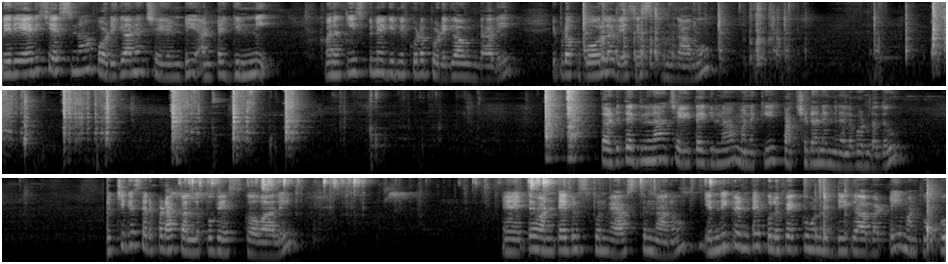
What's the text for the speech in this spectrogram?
మీరు ఏది చేసినా పొడిగానే చేయండి. అంటే గిన్నె మనం తీసుకునే గిన్నె కూడా పొడిగా ఉండాలి. ఇప్పుడు ఒక బౌల్లో వేసేసుకుందాము. తడి తగిలినా చేయి తగిలినా మనకి పచ్చడి అనేది నిలబడదు. రుచికి సరిపడా కల్లుపు వేసుకోవాలి. నేనైతే వన్ టేబుల్ స్పూన్ వేస్తున్నాను. ఎందుకంటే పులుపు ఎక్కువ ఉండిద్ది కాబట్టి మనకు ఉప్పు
